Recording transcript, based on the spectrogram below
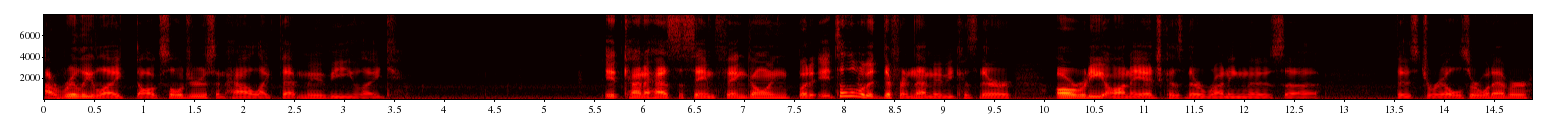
I really like Dog Soldiers and how like that movie like it kind of has the same thing going, but it's a little bit different in that movie because they're already on edge because they're running those uh, those drills or whatever,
